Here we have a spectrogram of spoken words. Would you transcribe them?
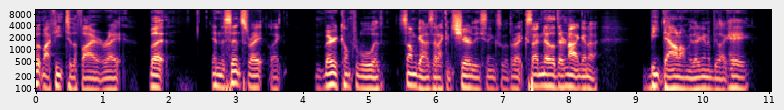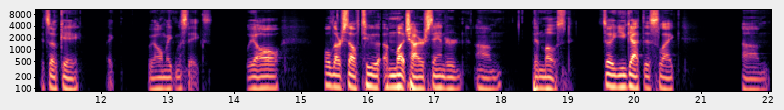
put my feet to the fire, right? But in the sense, right, like I'm very comfortable with some guys that I can share these things with, right? Because I know they're not gonna beat down on me. They're gonna be like, hey, it's okay. Like we all make mistakes. We all hold ourselves to a much higher standard um, than most. So you got this like um,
